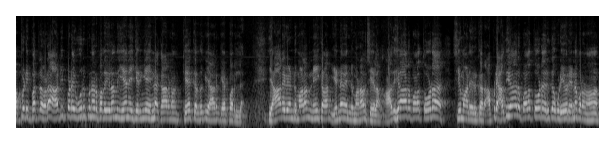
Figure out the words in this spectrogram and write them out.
அப்படிப்பட்ட விட அடிப்படை உறுப்பினர் பதவியிலேருந்து ஏன் நிற்கிறீங்க என்ன காரணம்? கேட்கறதுக்கு யாரும் கேட்பார் இல்லை. யாரை வேண்டுமானாலும் நீக்கலாம் என்ன வேண்டுமானாலும் செய்யலாம். அதிகார பலத்தோட சீமான் இருக்கார். அப்படி அதிகார பலத்தோடு இருக்கக்கூடியவர் என்ன பண்ணணும்?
